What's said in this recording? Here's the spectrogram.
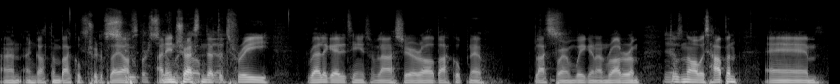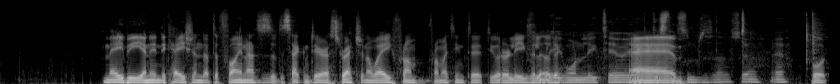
and, and got them back up through the playoffs. Super, super and interesting job, that the three relegated teams from last year are all back up now: Blackburn, Wigan, and Rotherham. Yeah. Doesn't always happen. Um, maybe an indication that the finances of the second tier are stretching away from from I think the, the other leagues a little League bit. One, League Two. Yeah, Um, themselves, yeah, yeah. But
